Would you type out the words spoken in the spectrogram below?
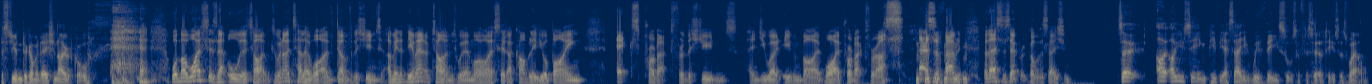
the student accommodation I recall. well, my wife says that all the time because when I tell her what I've done for the students, I mean, the amount of times where my wife said, "I can't believe you're buying X product for the students and you won't even buy Y product for us as a family. but that's a separate conversation. So, are, are, you seeing PBSA with these sorts of facilities as well?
